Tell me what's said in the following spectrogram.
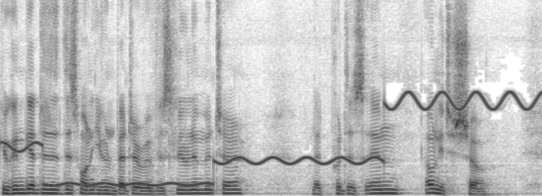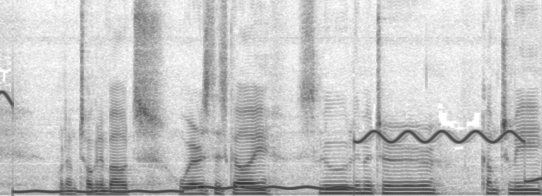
You can get this one even better with a slew limiter. Let's put this in, only to show what I'm talking about. Where is this guy? Slew limiter, come to me.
